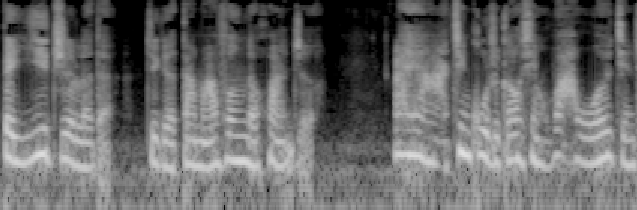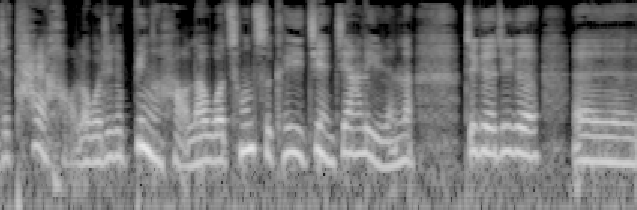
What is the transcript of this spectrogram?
被医治了的这个大麻风的患者？哎呀，竟顾着高兴，哇，我简直太好了，我这个病好了，我从此可以见家里人了。这个这个呃，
